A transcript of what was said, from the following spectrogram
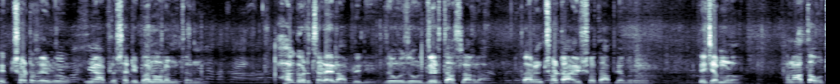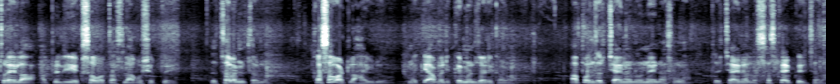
एक छोटासा व्हिडिओ मी आपल्यासाठी बनवला मित्रांनो. हा गड चढायला आपल्याला जवळजवळ दीड तास लागला. कारण छोटा आयुष्य होता आपल्याबरोबर त्याच्यामुळं. आणि आता उतरायला आपल्याला एक सव्वा तास लागू शकतोय. तर चला मित्रांनो कसा वाटला हा व्हिडिओ? नक्की आम्हाला कमेंटद्वारे कळवा. आपण जर चॅनलवर नाही नसेल ना तर चॅनलला सबस्क्राईब करीत चला.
